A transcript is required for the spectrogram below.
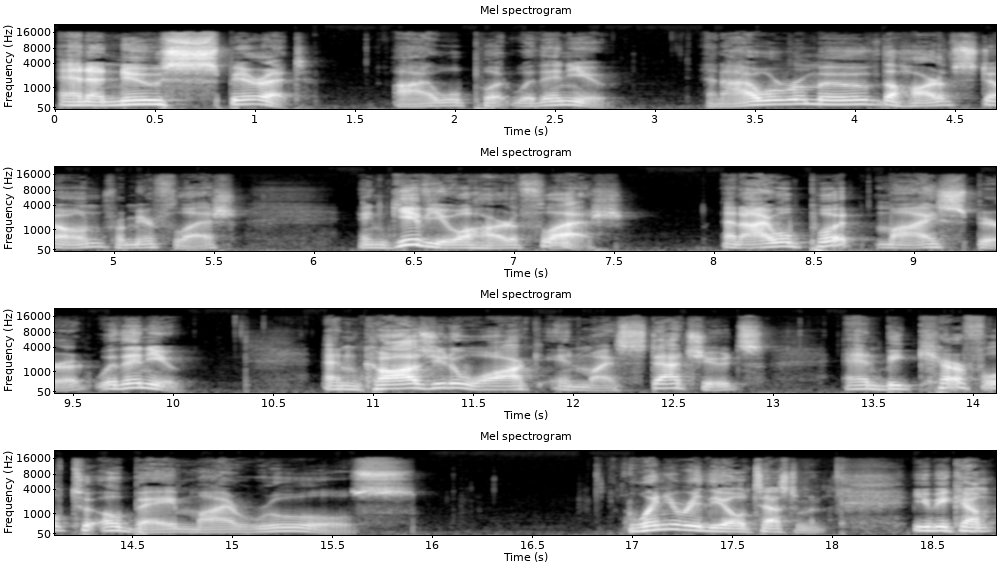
and a new spirit I will put within you. And I will remove the heart of stone from your flesh, and give you a heart of flesh. And I will put my spirit within you, and cause you to walk in my statutes, and be careful to obey my rules. When you read the Old Testament, you become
